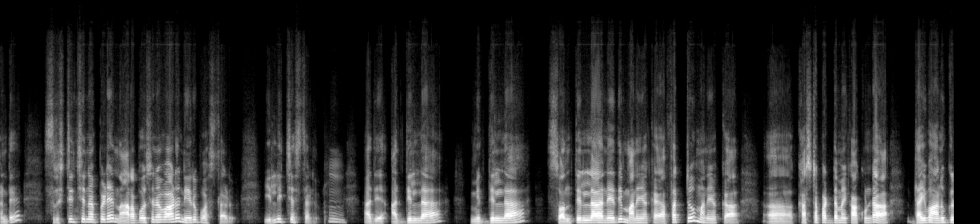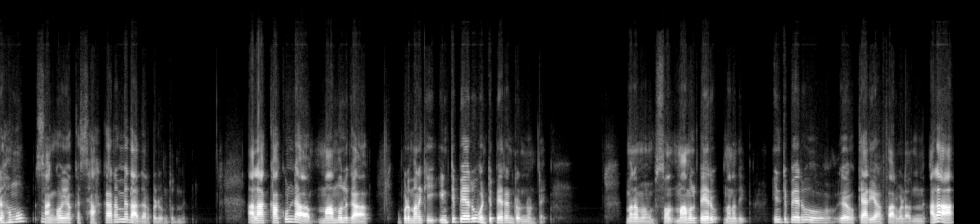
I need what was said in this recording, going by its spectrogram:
అంటే సృష్టించినప్పుడే నారపోసినవాడు నీరు పోస్తాడు ఇల్లు ఇచ్చేస్తాడు. అది అద్దిల్లా మిద్దిల్లా సొంతిల్లా అనేది మన యొక్క ఎఫర్ట్ మన యొక్క కష్టపడ్డమే కాకుండా దైవ అనుగ్రహము సంఘం యొక్క సహకారం మీద ఆధారపడి ఉంటుంది. అలా కాకుండా మామూలుగా ఇప్పుడు మనకి ఇంటి పేరు ఒంటి పేరు అని రెండు ఉంటాయి. మనం సొ- మామూలు పేరు మనది ఇంటి పేరు క్యారీ ఫార్వర్డ్ అవుతుంది. అలా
